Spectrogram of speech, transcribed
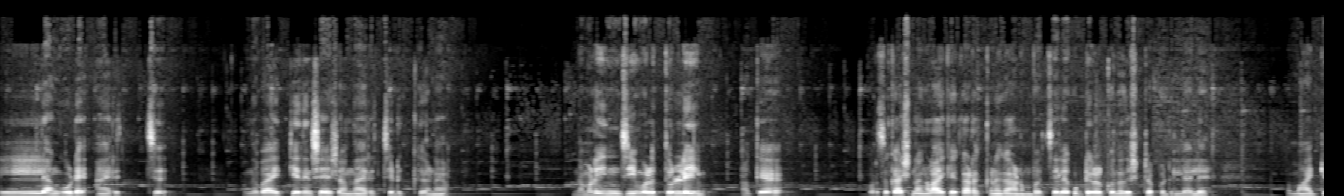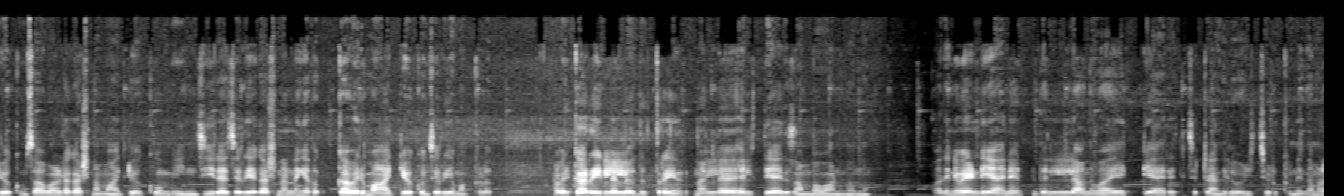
എല്ലാം കൂടെ അരച്ച് ഒന്ന് വഴറ്റിയതിന് ശേഷം ഒന്ന് അരച്ചെടുക്കുകയാണ് നമ്മൾ ഇഞ്ചിയും വെളുത്തുള്ളിയും ഒക്കെ കുറച്ച് കഷ്ണങ്ങളാക്കി കിടക്കണ കാണുമ്പോൾ ചില കുട്ടികൾക്കൊന്നും അത് ഇഷ്ടപ്പെടില്ല അല്ലേ? അപ്പം മാറ്റി വെക്കും സവാളയുടെ കഷ്ണം മാറ്റി വെക്കും ഇഞ്ചിയുടെ ചെറിയ കഷ്ണം ഉണ്ടെങ്കിൽ അതൊക്കെ അവർ മാറ്റി വെക്കും ചെറിയ മക്കൾ അവർക്കറിയില്ലല്ലോ ഇത് ഇത്രയും നല്ല ഹെൽത്തി ആയത് സംഭവമാണെന്നൊന്നും. അപ്പോൾ അതിന് വേണ്ടി ഞാൻ ഇതെല്ലാം ഒന്ന് വയറ്റി അരച്ചിട്ടാണ് അതിൽ ഒഴിച്ചു കൊടുക്കുന്നത് നമ്മൾ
